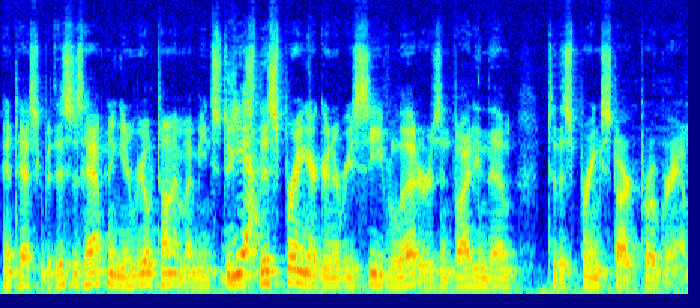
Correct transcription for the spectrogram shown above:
Fantastic. But this is happening in real time. I mean, students Yeah. this spring are going to receive letters inviting them to the Spring Start program.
